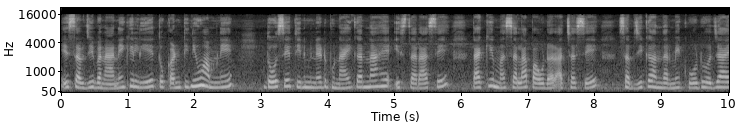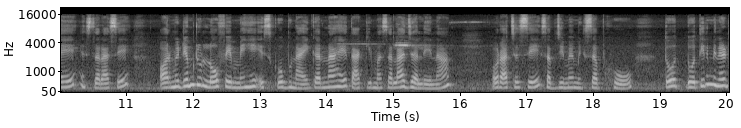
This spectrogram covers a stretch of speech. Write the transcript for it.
इस सब्ज़ी बनाने के लिए तो कंटिन्यू हमने दो से तीन मिनट भुनाई करना है इस तरह से, ताकि मसाला पाउडर अच्छा से सब्ज़ी के अंदर में कोट हो जाए इस तरह से। और मीडियम टू लो फ्लेम में ही इसको भुनाई करना है, ताकि मसाला जले ना और अच्छे से सब्ज़ी में मिक्सअप हो। तो दो तीन मिनट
